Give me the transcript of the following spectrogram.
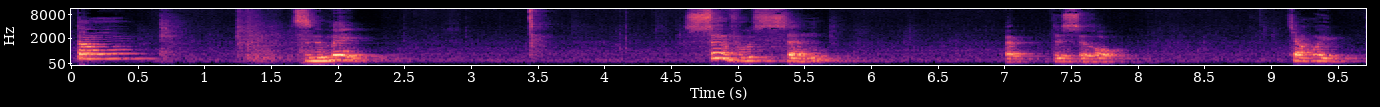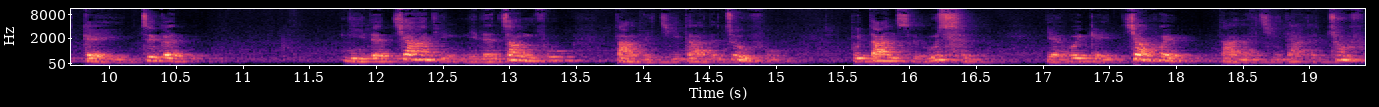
当姊妹顺服神呃的时候，将会给这个。你的家庭，你的丈夫带来极大的祝福，不单是如此，也会给教会带来极大的祝福。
